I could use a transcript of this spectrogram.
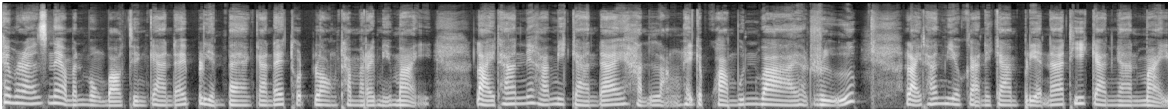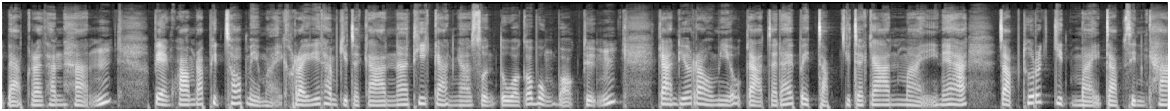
temperance เนี่ยมันบ่งบอกถึงการได้เปลี่ยนแปลงการได้ทดลองทำอะไรใหม่ๆ หลายท่านเนี่ยคะมีการได้หันหลังให้กับความวุ่นวาย หรือหลายท่านมีโอกาสในการเปลี่ยนหน้าที่การงานใหม่แบบกระทันหัน เปลี่ยนความรับผิดชอบใหม่ๆ ใครที่ทำกิจการหน้าที่การงานส่วนตัวก็บ่งบอกถึง การที่เรามีโอกาสจะได้ไปจับกิจการใหม่นะคะจับธุรกิจใหม่ จับสินค้า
